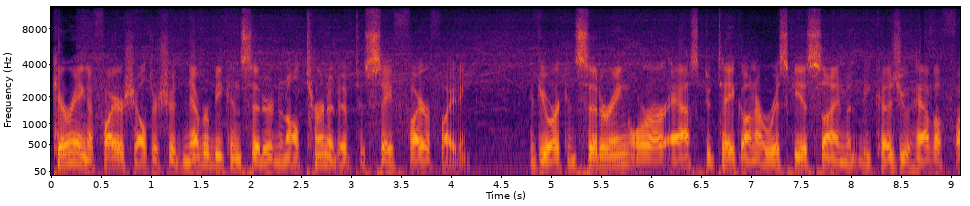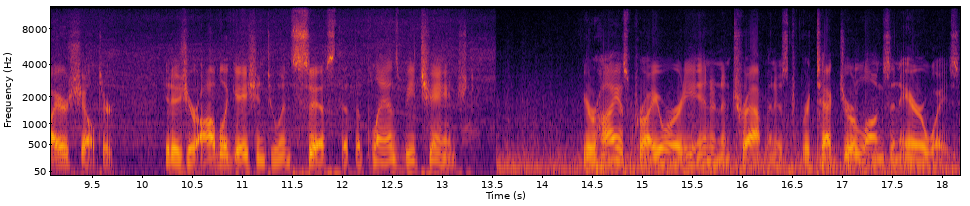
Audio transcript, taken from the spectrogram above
Carrying a fire shelter should never be considered an alternative to safe firefighting. If you are considering or are asked to take on a risky assignment because you have a fire shelter, it is your obligation to insist that the plans be changed. Your highest priority in an entrapment is to protect your lungs and airways.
